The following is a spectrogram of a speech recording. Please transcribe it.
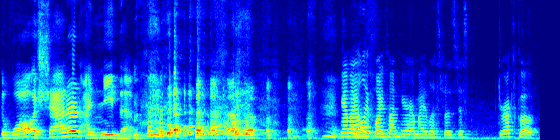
the wall is shattered i need them Yeah, my only point on here on my list was just direct quote.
